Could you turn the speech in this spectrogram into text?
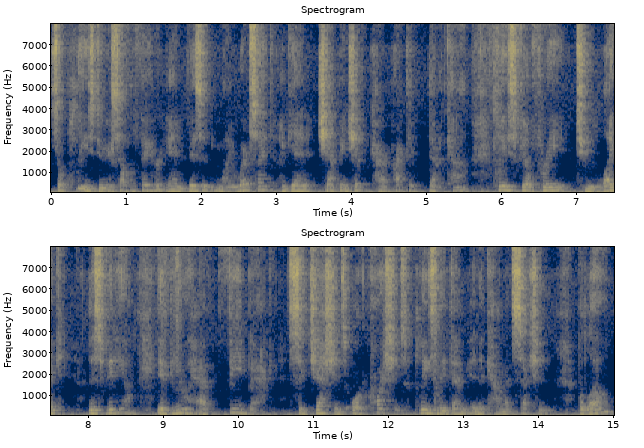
So please do yourself a favor and visit my website, again, championshipchiropractic.com. Please feel free to like this video. If you have feedback, suggestions, or questions, please leave them in the comments section below.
